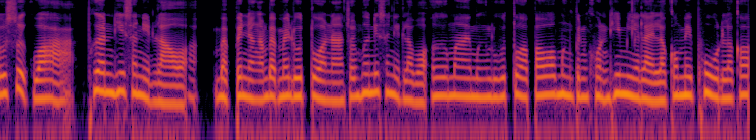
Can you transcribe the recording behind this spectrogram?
รู้สึกว่าเพื่อนที่สนิทเราอะ่ะแบบเป็นอย่างนั้นแบบไม่รู้ตัวนะ จนเพื่อนที่สนิทเราบอกเออมายมึงรู้ตัวเป้าว่ามึงเป็นคนที่มีอะไรแล้วก็ไม่พูดแล้วก็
